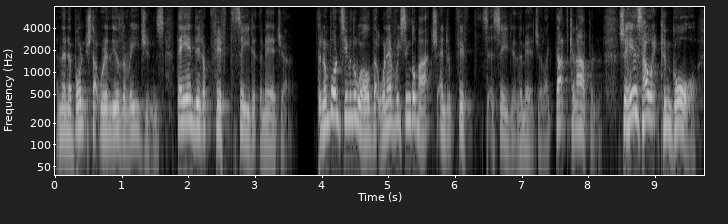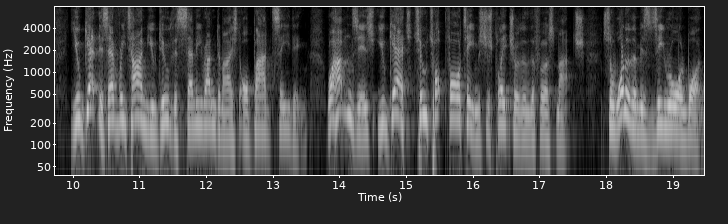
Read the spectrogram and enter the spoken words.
and then a bunch that were in the other regions, they ended up fifth seed at the major the number one team in the world that won every single match, ended up fifth seed at the major. Like that can happen. So here's how it can go. You get this every time you do the semi-randomized or bad seeding. What happens is you get two top four teams just play each other in the first match. So one of them is zero and one.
